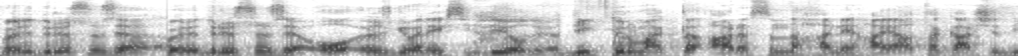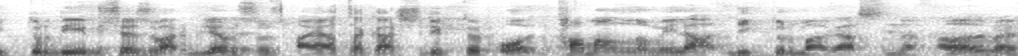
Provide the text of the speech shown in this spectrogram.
böyle duruyorsunuz ya. Böyle duruyorsunuz ya. O özgüven eksikliği oluyor. Dik durmakla arasında hani hayata karşı dik dur diye bir söz var biliyor musunuz? Hayata karşı dik dur. O tam anlamıyla dik durmak aslında. Anladın mı?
